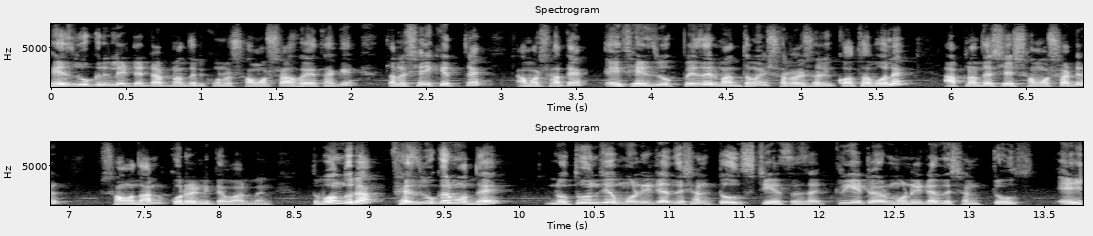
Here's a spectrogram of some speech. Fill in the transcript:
ফেসবুক রিলেটেড আপনাদের কোনো সমস্যা হয়ে থাকে, তাহলে সেই ক্ষেত্রে আমার সাথে এই ফেসবুক পেজের মাধ্যমে সরাসরি কথা বলে আপনাদের সেই সমস্যাটির সমাধান করে নিতে পারবেন। তো বন্ধুরা ফেসবুকের মধ্যে নতুন যে মনিটাইজেশন টুলসটি এসেছে ক্রিয়েটর মনিটাইজেশন টুলস এই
